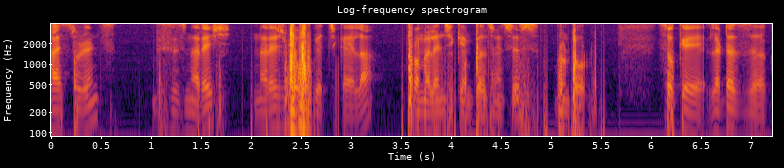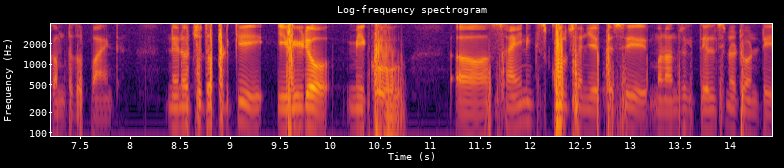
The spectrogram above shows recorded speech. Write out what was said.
Hi students this is Naresh Naresh Babu Kaila from LNG chemical sciences Guntur so okay let us come to the point నేను వచ్చేటప్పటికి ఈ వీడియో మీకు సైనిక్ స్కూల్స్ అని చెప్పేసి మనందరికీ తెలిసినటువంటి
